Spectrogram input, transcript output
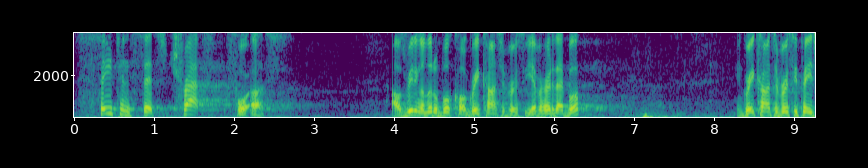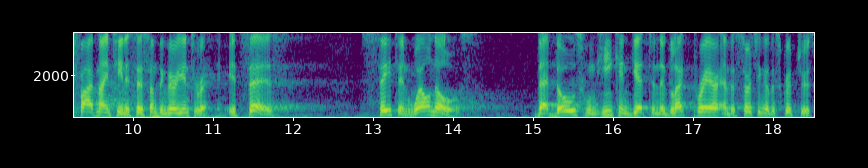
Satan sets traps for us. I was reading a little book called Great Controversy. You ever heard of that book? In Great Controversy, page 519, it says something very interesting. It says, Satan well knows that those whom he can get to neglect prayer and the searching of the scriptures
